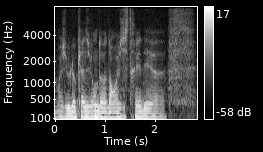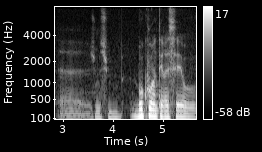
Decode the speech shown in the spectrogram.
moi, j'ai eu l'occasion d'enregistrer des. Euh, je me suis beaucoup intéressé au,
